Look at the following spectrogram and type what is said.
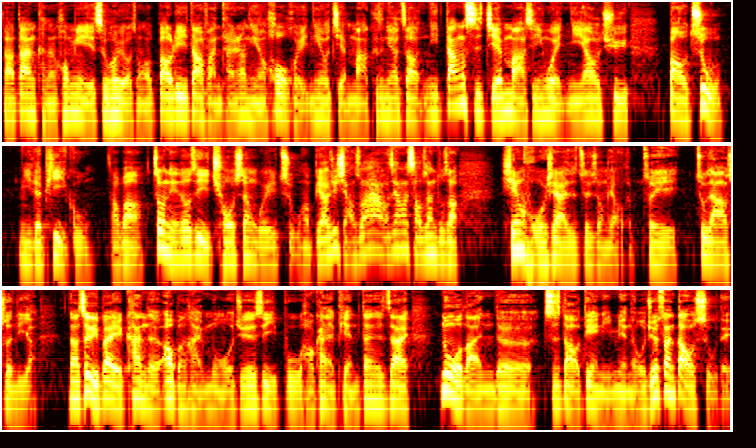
那当然，可能后面也是会有什么暴力大反弹，让你很后悔你有减码。可是你要知道，你当时减码是因为你要去保住你的屁股，好不好？重点都是以求生为主啊，不要去想说啊，我这样会少赚多少，先活下来是最重要的。所以祝大家顺利啊。那这礼拜也看了《奥本海默》，我觉得是一部好看的片，但是在诺兰的指导电影里面呢，我觉得算倒数的。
